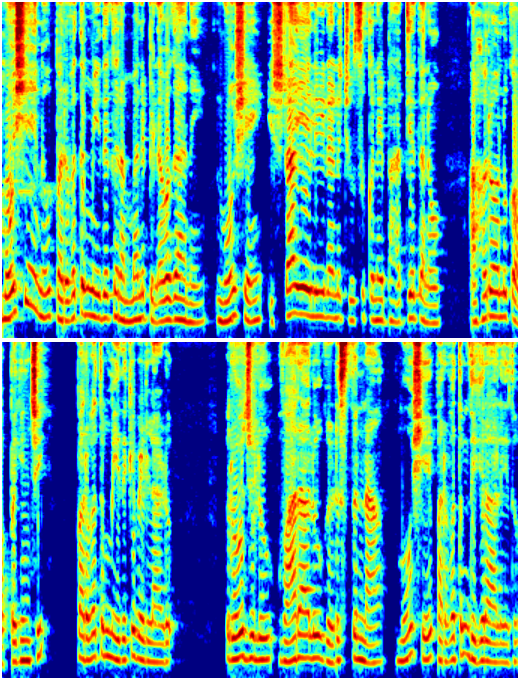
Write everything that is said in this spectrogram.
మోషేను పర్వతం మీదకి రమ్మని పిలవగానే మోషే ఇస్రాయేలీలను చూసుకునే బాధ్యతను అహరోనుకు అప్పగించి పర్వతం మీదకి వెళ్ళాడు. రోజులు వారాలు గడుస్తున్నా మోషే పర్వతం దిగిరాలేదు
